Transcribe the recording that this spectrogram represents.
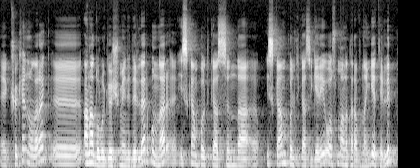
e, köken olarak e, Anadolu göçmenidirler. Bunlar İskan politikasında İskan politikası gereği Osmanlı tarafından getirilip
